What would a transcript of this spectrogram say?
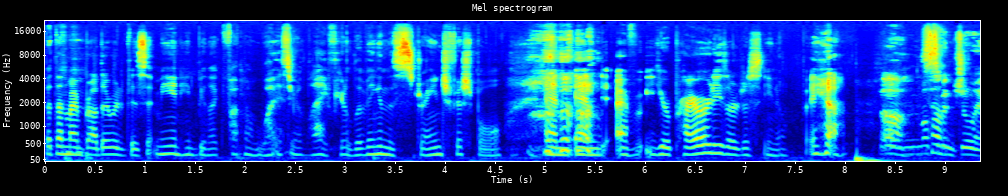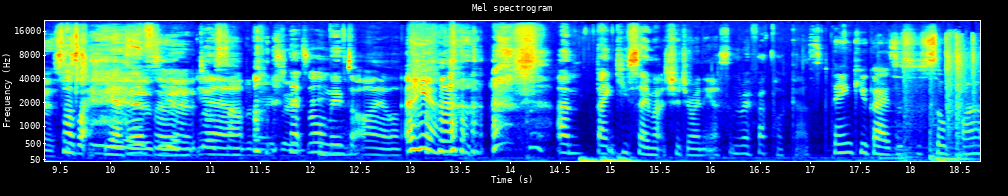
But then my mm-hmm. brother would visit me and he'd be like, "Fatma, what is your life? You're living in this strange fishbowl, and and ev- your priorities are just you know." But yeah, oh, oh, must have sounds- been joyous. Sounds Just like two heaven. Yeah, it does sound amazing. Let's all move to mm-hmm. Iowa. yeah. Um, thank you so much for joining us on the Riff Raff podcast. Thank you guys. This was so fun.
